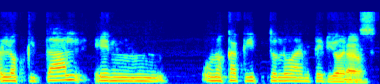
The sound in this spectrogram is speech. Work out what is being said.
el hospital en unos capítulos anteriores.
